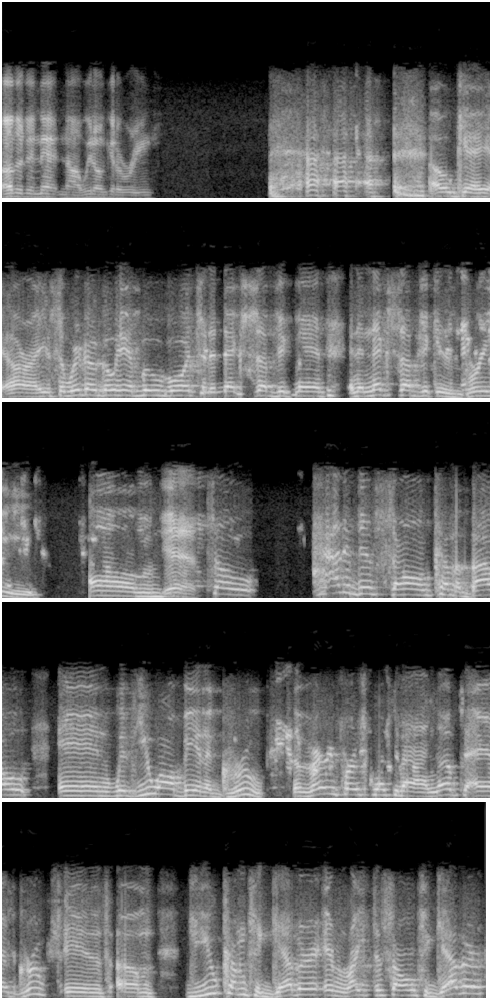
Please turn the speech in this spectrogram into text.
other than that, no, we don't get a ring. okay, all right. So we're gonna go ahead and move on to the next subject, man. And the next subject is breathe. Um, yes. So how did this song come about? And with you all being a group, the very first question that I love to ask groups is um, do you come together and write the song together,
